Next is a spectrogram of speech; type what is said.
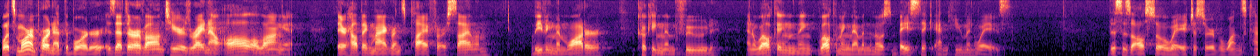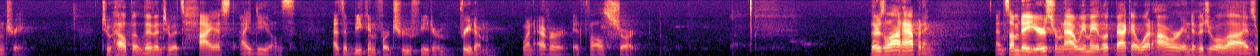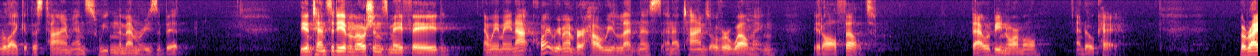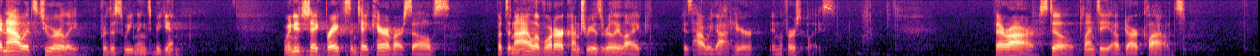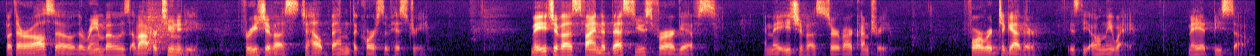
What's more important at the border is that there are volunteers right now all along it. They're helping migrants apply for asylum, leaving them water, cooking them food, and welcoming, welcoming them in the most basic and human ways. This is also a way to serve one's country, to help it live into its highest ideals as a beacon for true freedom, freedom whenever it falls short. There's a lot happening. And someday, years from now, we may look back at what our individual lives were like at this time and sweeten the memories a bit. The intensity of emotions may fade, and we may not quite remember how relentless and at times overwhelming it all felt. That would be normal and okay. But right now, it's too early for the sweetening to begin. We need to take breaks and take care of ourselves, but denial of what our country is really like is how we got here in the first place. There are still plenty of dark clouds, but there are also the rainbows of opportunity for each of us to help bend the course of history. May each of us find the best use for our gifts, and may each of us serve our country. Forward together is the only way. May it be so.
